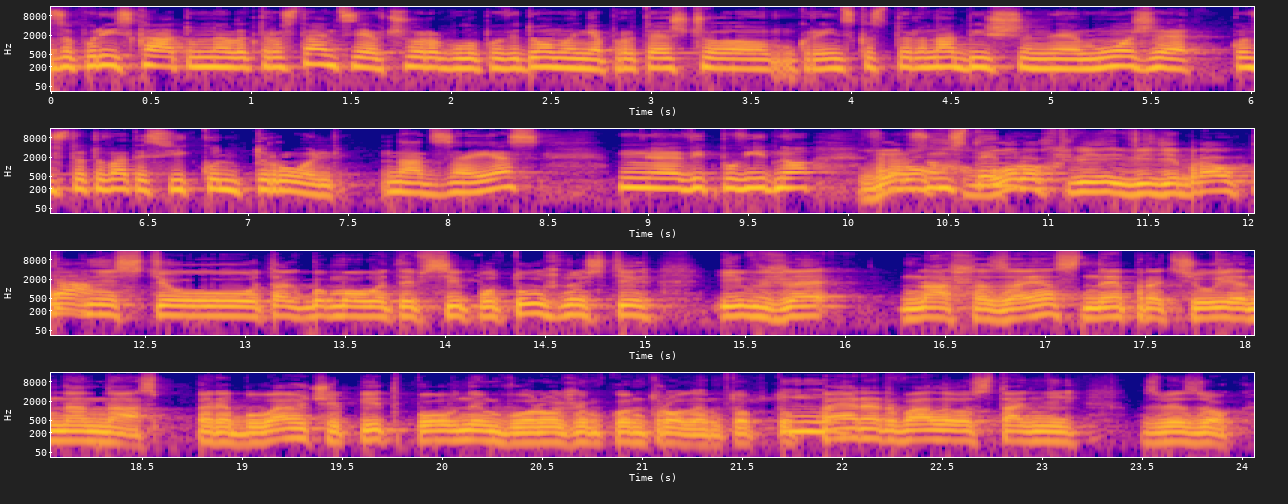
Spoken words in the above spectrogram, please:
Запорізька атомна електростанція вчора було повідомлення про те, що українська сторона більше не може констатувати свій контроль над ЗАЕС. Відповідно, Відповідно, разом з тим ворог відібрав відібрав Так. повністю, так би мовити, всі потужності, і вже наша ЗАЕС не працює на нас, перебуваючи під повним ворожим контролем. Тобто І- перервали останній зв'язок.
